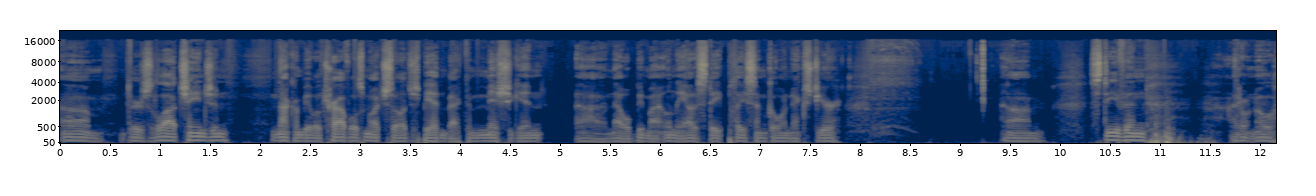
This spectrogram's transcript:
Um, there's a lot changing. I'm not going to be able to travel as much, so I'll just be heading back to Michigan, uh, and that will be my only out-of-state place I'm going next year. Um, Steven, I don't know.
